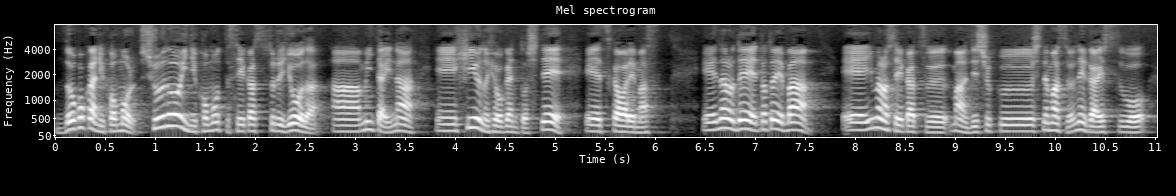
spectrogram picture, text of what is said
どこかにこもる、修道院にこもって生活するようだ、あみたいな、え比喩の表現として、え使われます。えなので、例えば、え今の生活、まあ、自粛してますよね、外出を。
